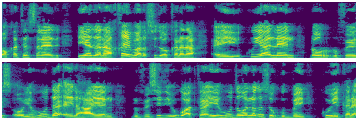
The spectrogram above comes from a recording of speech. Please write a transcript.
oo ka tirsaneed iyadana khaybar sidoo kalena ay ku yaaleen dhowr dhufays oo yahuudda ay lahaayeen. Dhufaysyadii ugu adkaa ee yahuudda waa laga soo gudbay kuwii kale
